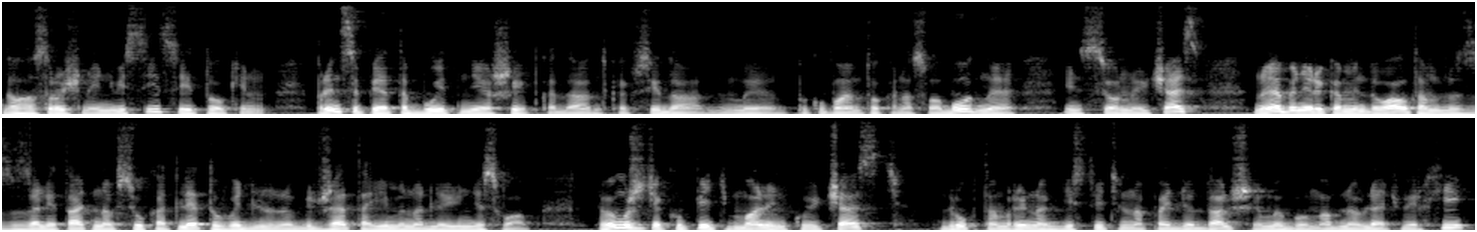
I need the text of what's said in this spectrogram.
долгосрочные инвестиции, токен, в принципе, это будет не ошибка, да, как всегда, мы покупаем только на свободную инвестиционную часть, но я бы не рекомендовал там залетать на всю котлету выделенного бюджета именно для Uniswap. Вы можете купить маленькую часть, вдруг там рынок действительно пойдет дальше, и мы будем обновлять верхи,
